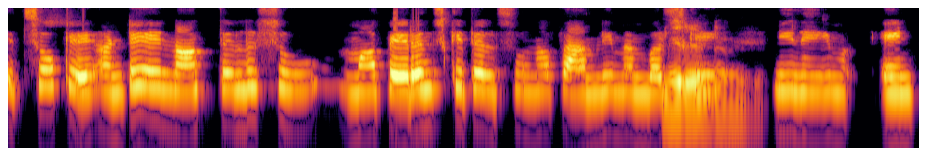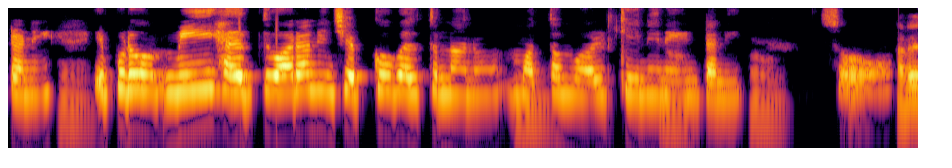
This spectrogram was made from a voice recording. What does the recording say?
It's okay. అంటే నాకు తెలుసు. మా పేరెంట్స్‌కి తెలుసు. నా ఫ్యామిలీ మెంబర్స్‌కి మీరేంటనేది. నేనేం ఏంటని. హ్మ్. ఇప్పుడు మీ హెల్ప్ ద్వారా నేను చెప్పుకోగలుగుతున్నాను హ్మ్. మొత్తం వరల్డ్‌కి నేనేంటని. అవును. సో అంటే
